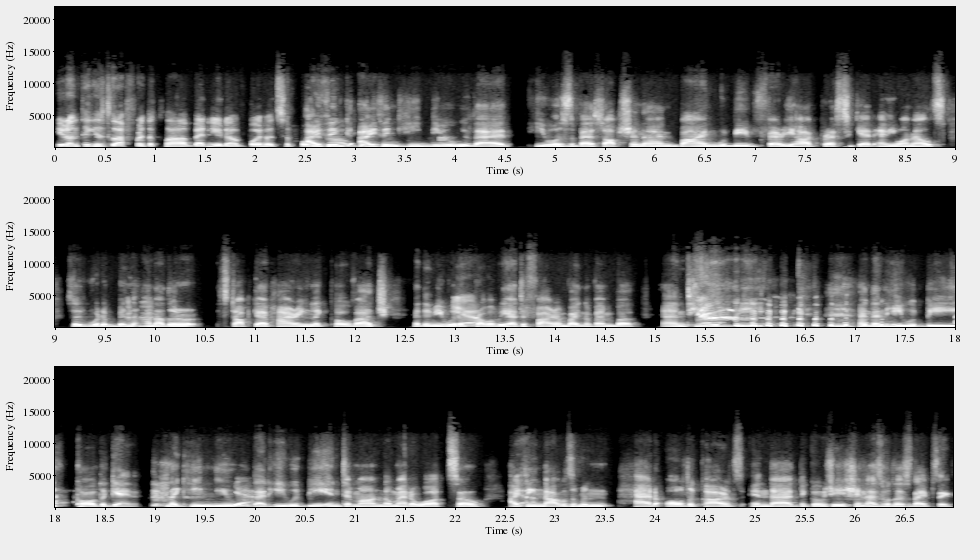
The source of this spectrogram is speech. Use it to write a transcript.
You don't think he's left for the club and you know boyhood support? I think I think he knew that he was the best option, and Bayern would be very hard pressed to get anyone else. So it would have been mm-hmm. another stopgap hiring like Kovac, and then we would Yeah. have probably had to fire him by November, and he would be, and then he would be called again. Like he knew Yeah. that he would be in demand no matter what. So I Yeah. think Nagelsmann had all the cards in that negotiation as well as Leipzig.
